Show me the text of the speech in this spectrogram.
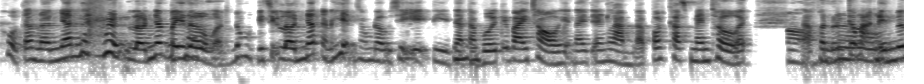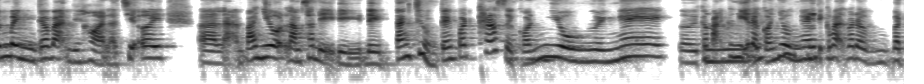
khổ tâm lớn nhất lớn nhất bây giờ mà lúc một cái chữ lớn nhất là nó hiện trong đầu chị thì là, là với cái vai trò hiện nay đang làm là podcast mentor ấy. Ờ. là phần lớn các bạn đến với mình các bạn thì hỏi là chị ơi à, là bao nhiêu làm sao để để để tăng trưởng kênh podcast rồi có nhiều người nghe? Rồi các bạn cứ nghĩ là có nhiều nghe thì các bạn bắt đầu bật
